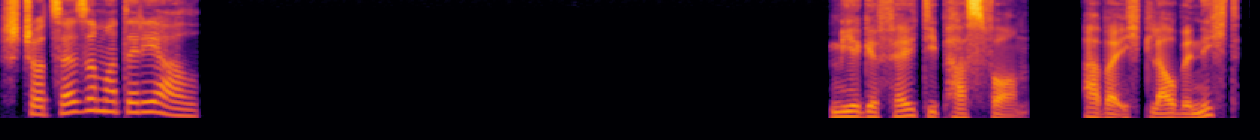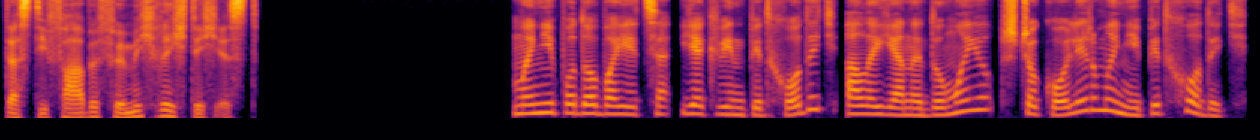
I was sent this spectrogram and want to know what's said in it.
Що це за матеріал? Mir gefällt die Passform. Aber ich glaube nicht, dass die Farbe für mich richtig ist. Мені подобається, як він підходить, але я не думаю, що колір мені підходить.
